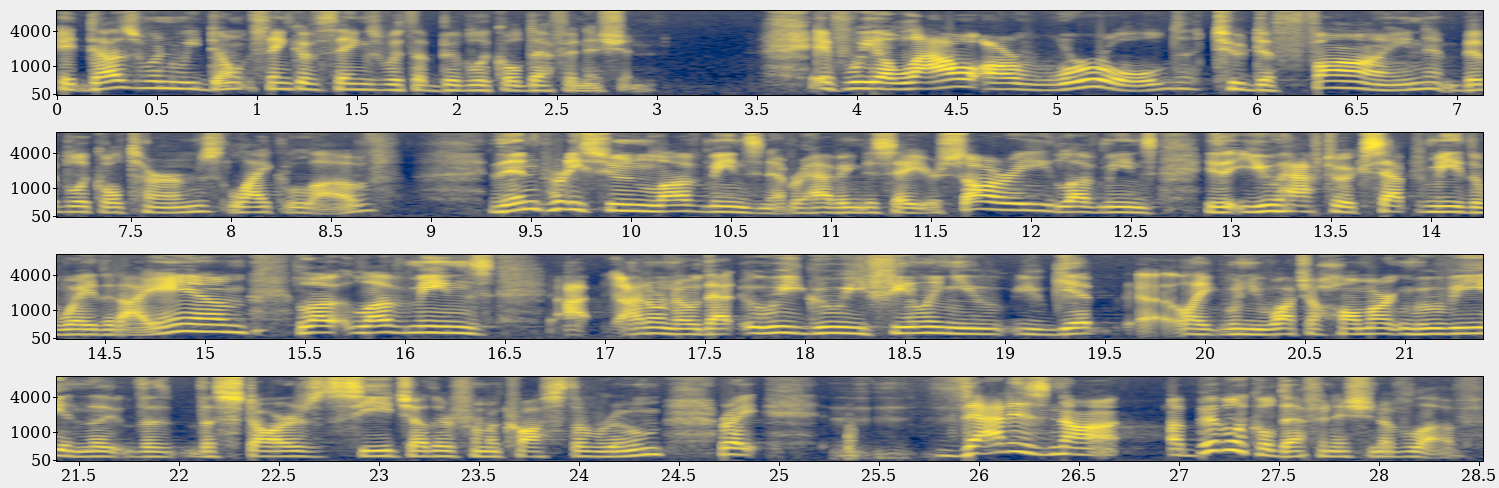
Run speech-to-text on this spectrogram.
It does when we don't think of things with a biblical definition. If we allow our world to define biblical terms like love, then pretty soon love means never having to say you're sorry. Love means that you have to accept me the way that I am. Lo- love means, I, I, don't know, that ooey gooey feeling you, you get uh, like when you watch a Hallmark movie and the, the, the stars see each other from across the room, right? That is not a biblical definition of love.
